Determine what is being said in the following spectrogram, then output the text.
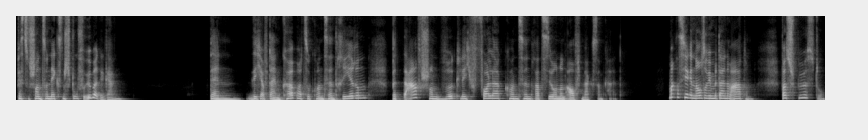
bist du schon zur nächsten Stufe übergegangen. Denn sich auf deinen Körper zu konzentrieren, bedarf schon wirklich voller Konzentration und Aufmerksamkeit. Mach es hier genauso wie mit deinem Atem. Was spürst du?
